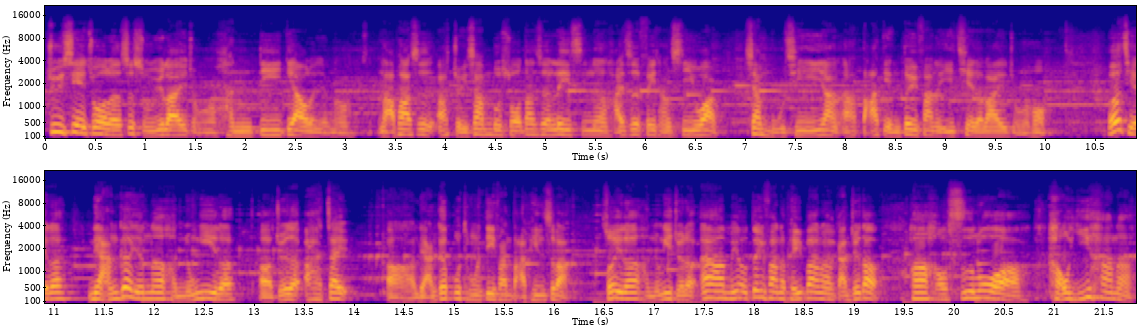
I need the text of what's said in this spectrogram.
巨蟹座呢是属于那一种很低调的人哦，哪怕是啊嘴上不说，但是内心呢还是非常希望像母亲一样啊打点对方的一切的那一种哦。而且呢，两个人呢很容易呢啊觉得啊在啊两个不同的地方打拼是吧？所以呢很容易觉得啊没有对方的陪伴呢，感觉到啊好失落啊，好遗憾啊。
